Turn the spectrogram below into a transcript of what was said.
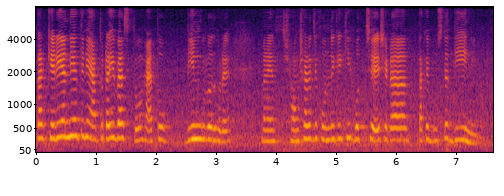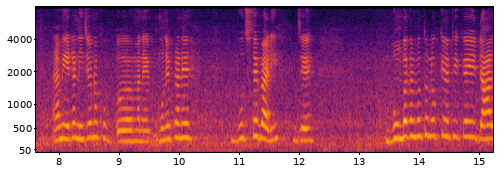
তার কেরিয়ার নিয়ে তিনি এতটাই ব্যস্ত, এত দিনগুলো ধরে মানে সংসারে যে কোন দিকে কী হচ্ছে সেটা তাকে বুঝতে দিইনি। আর আমি এটা নিজেও না খুব মানে মনে প্রাণে বুঝতে পারি যে বুম্বাদের মতো লোককে না ঠিক এই ডাল,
